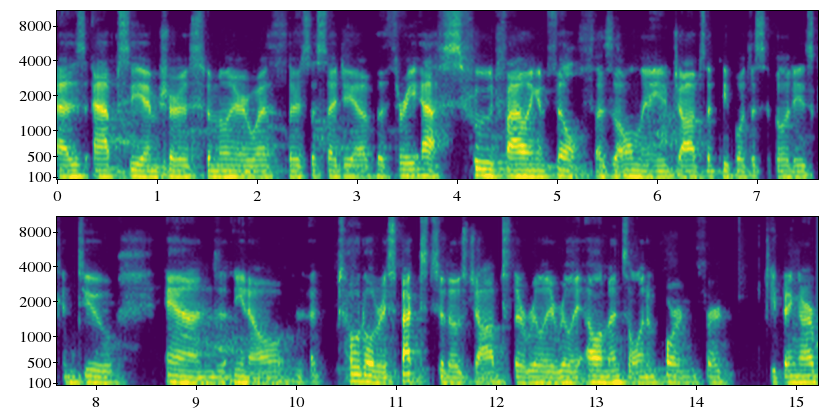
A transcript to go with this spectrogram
as APSE, I'm sure is familiar with, there's this idea of the three F's: food, filing, and filth, as the only jobs that people with disabilities can do. And you know, total respect to those jobs. They're really, really elemental and important for keeping our,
